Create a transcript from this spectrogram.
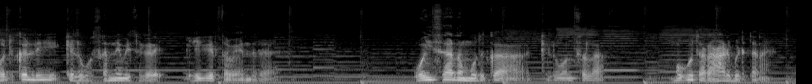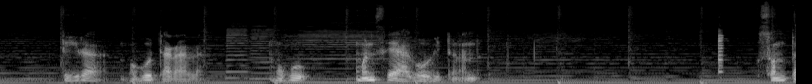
ಬದುಕಲ್ಲಿ ಕೆಲವು ಸನ್ನಿವೇಶಗಳೇ ಹೇಗಿರ್ತವೆ ಅಂದರೆ ವಯಸ್ಸಾದ ಮುದುಕ ಕೆಲವೊಂದು ಸಲ ಮಗು ಥರ ಆಡ್ಬಿಡ್ತಾನೆ. ತೀರಾ ಮಗು ಥರ ಅಲ್ಲ, ಮಗು ಮನಸ್ಸೇ ಆಗೋಗಿತ್ತು ನಂದು. ಸ್ವಂತ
